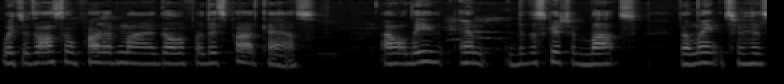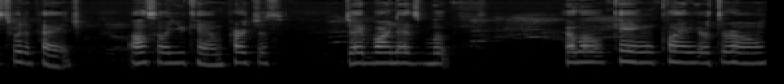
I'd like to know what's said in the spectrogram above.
which is also part of my goal for this podcast. I will leave in the description box the link to his Twitter page. Also, you can purchase Jay Barnett's book, Hello King, Claim Your Throne,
